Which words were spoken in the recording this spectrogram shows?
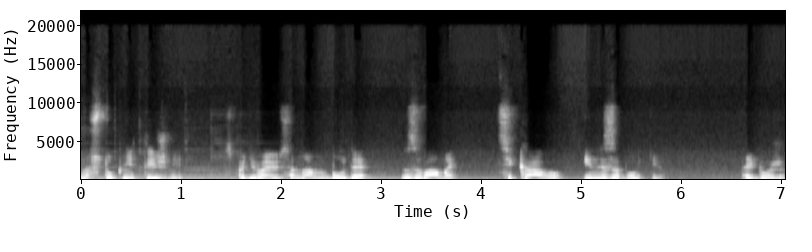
наступні тижні. Сподіваюся, нам буде з вами цікаво і незабутньо. Дай Боже.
